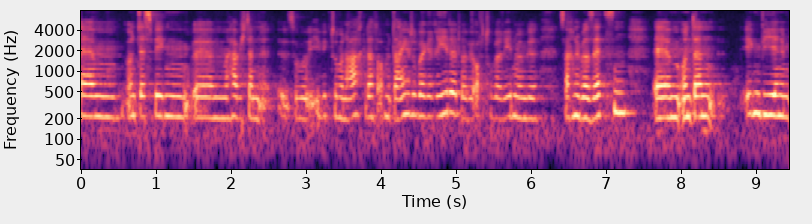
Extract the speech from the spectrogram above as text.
Ähm, und deswegen ähm, habe ich dann äh, so ewig drüber nachgedacht, auch mit Daniel drüber geredet, weil wir oft drüber reden, wenn wir Sachen übersetzen. Ähm, und dann irgendwie dem,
